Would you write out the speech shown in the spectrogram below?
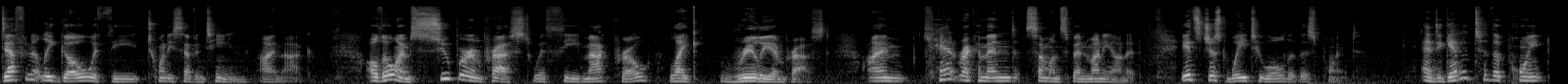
definitely go with the 2017 iMac. Although I'm super impressed with the Mac Pro, like really impressed, I can't recommend someone spend money on it. It's just way too old at this point. And to get it to the point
